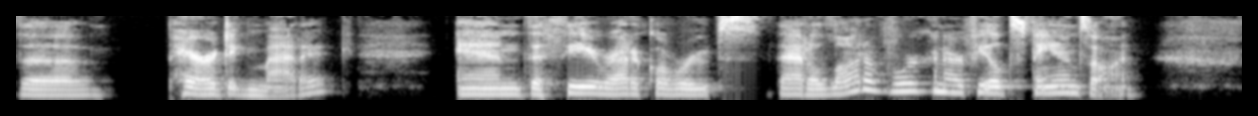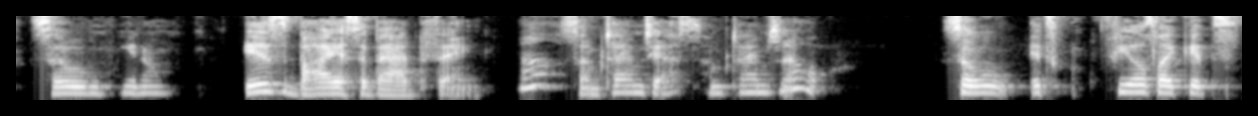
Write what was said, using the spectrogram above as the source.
the paradigmatic, and the theoretical roots that a lot of work in our field stands on. So, you know, is bias a bad thing? Well, sometimes yes, sometimes no. So it feels like it's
